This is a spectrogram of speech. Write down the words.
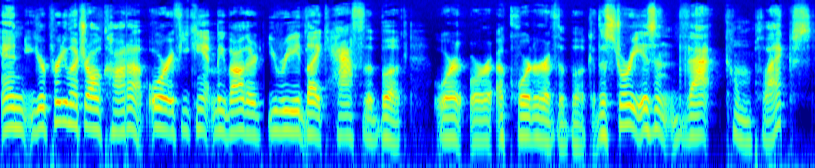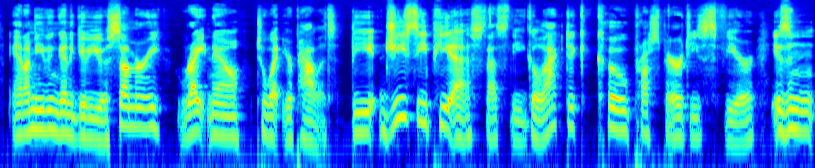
and you're pretty much all caught up. Or if you can't be bothered, you read like half the book or or a quarter of the book. The story isn't that complex, and I'm even going to give you a summary right now to whet your palate. The GCPS, that's the Galactic Co-Prosperity Sphere, is an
